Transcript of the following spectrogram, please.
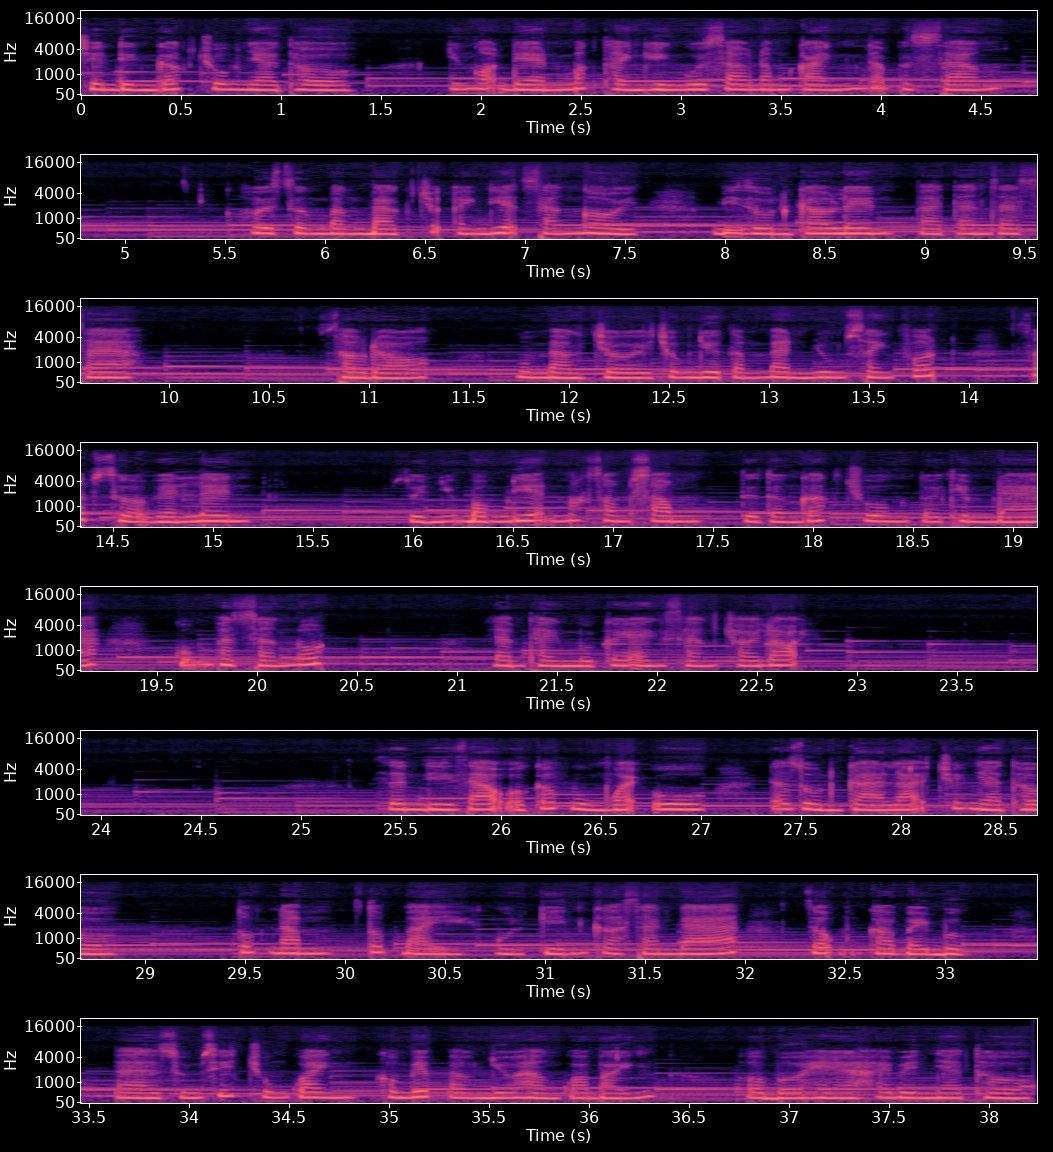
Trên đỉnh gác chuông nhà thờ, những ngọn đèn mắc thành hình ngôi sao năm cánh đã bật sáng hơi sương bằng bạc trước ánh điện sáng ngời bị dồn cao lên và tan ra xa. Sau đó, Một mảng trời trông như tấm màn nhung xanh phớt Sắp sửa vén lên. Rồi những bóng điện mắc song song Từ tầng gác chuông tới thêm đá Cũng bật sáng nốt Làm thành một cây ánh sáng trói lọi. Dân đi dạo ở các vùng ngoại ô Đã dồn cả lại trước nhà thờ. Top 5, top 7 ngồi kín cả sàn đá Rộng cao bảy bực và xúm xít chung quanh Không biết bao nhiêu hàng quả bánh Ở bờ hè hai bên nhà thờ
